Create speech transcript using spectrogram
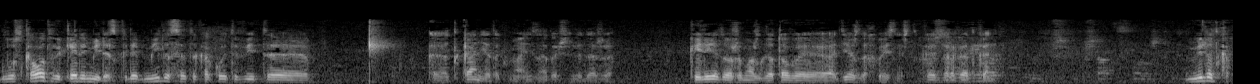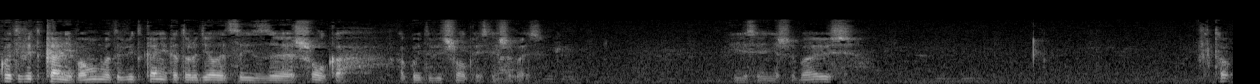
Глускаот в келе милас. Хлеб милас это какой-то вид э, э, ткани, я так понимаю, не знаю точно, или даже. Келе это уже, может, готовая одежда, хвестня, что какая дорогая ткань. Милет какой-то вид ткани. По-моему, это вид ткани, который делается из э, шелка. Какой-то вид шелка, если не ошибаюсь. Если я не ошибаюсь. То.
